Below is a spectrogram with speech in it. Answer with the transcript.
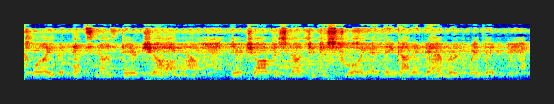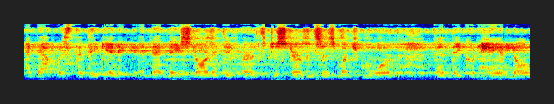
climate. That's not their job. Their job is not to destroy, and they got enamored with it, and that was the beginning. And then they started the Earth disturbances much more than they could handle,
